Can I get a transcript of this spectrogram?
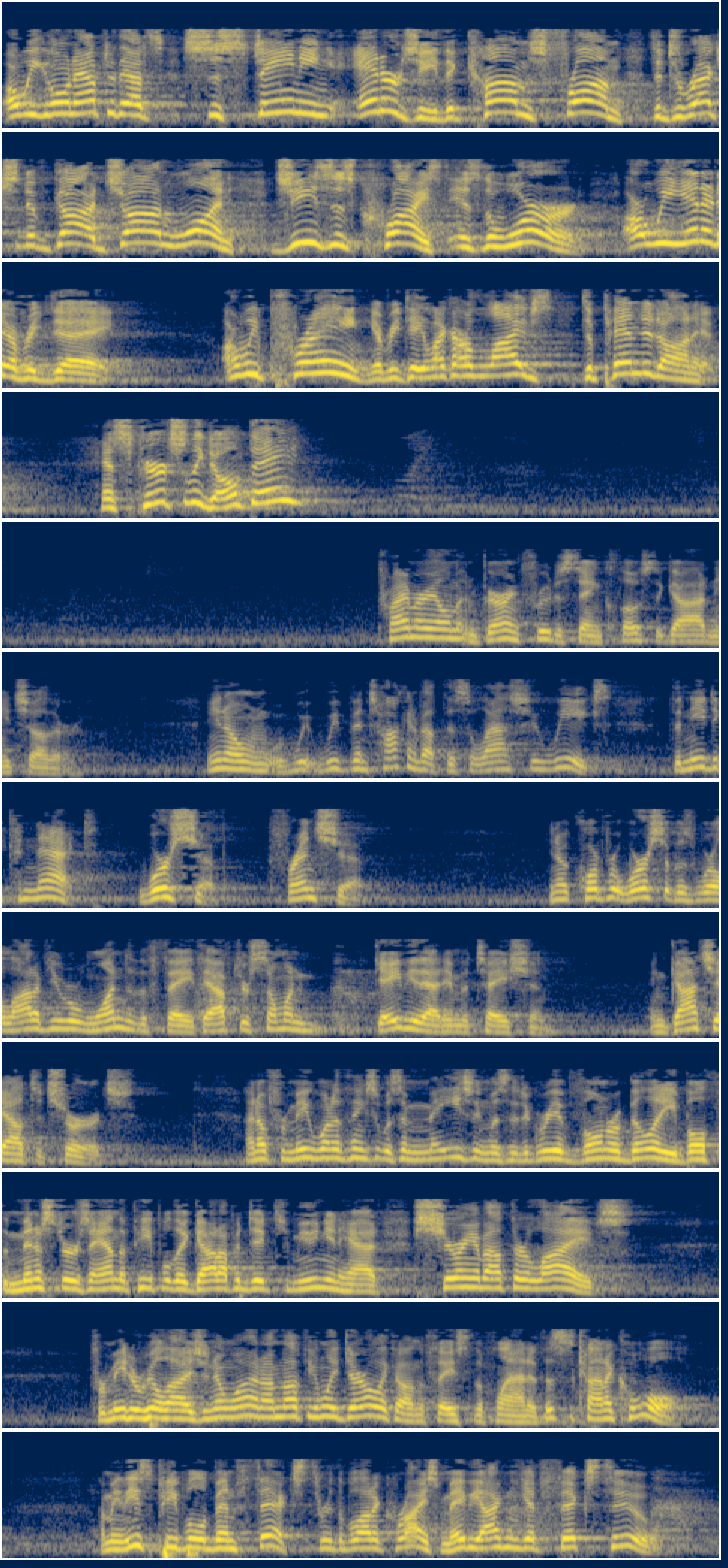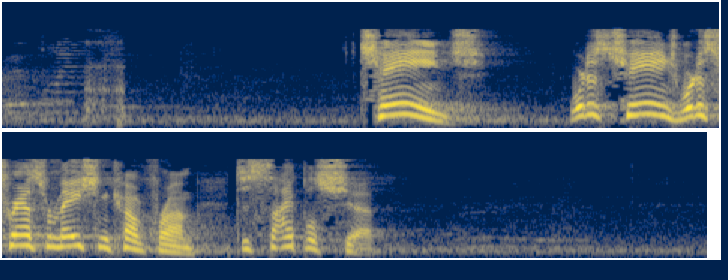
Are we going after that sustaining energy that comes from the direction of God? John 1, Jesus Christ is the Word. Are we in it every day? Are we praying every day like our lives depended on it? And spiritually, don't they? Primary element in bearing fruit is staying close to God and each other. You know, we, we've been talking about this the last few weeks the need to connect, worship, friendship. You know, corporate worship is where a lot of you were won to the faith after someone gave you that invitation and got you out to church. I know for me, one of the things that was amazing was the degree of vulnerability both the ministers and the people that got up and did communion had, sharing about their lives. For me to realize, you know what, I'm not the only derelict on the face of the planet. This is kind of cool. I mean, these people have been fixed through the blood of Christ. Maybe I can get fixed too. Change. Where does change, where does transformation come from? Discipleship.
